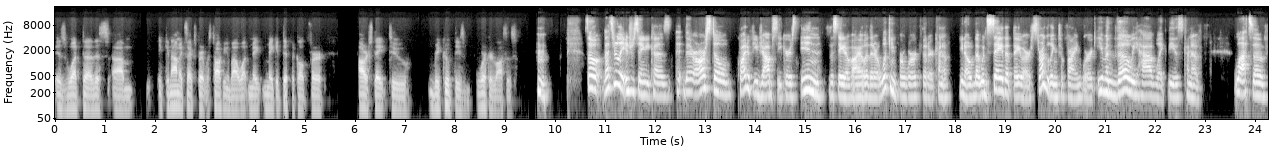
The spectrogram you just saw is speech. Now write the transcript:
is what uh, this um, economics expert was talking about. What make make it difficult for our state to recoup these worker losses. Hmm. So that's really interesting because there are still quite a few job seekers in the state of Iowa that are looking for work that are kind of, you know, that would say that they are struggling to find work, even though we have like these kind of lots of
